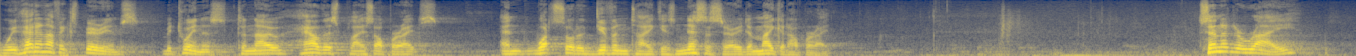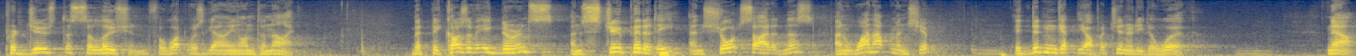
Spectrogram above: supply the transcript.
we've had enough experience between us to know how this place operates and what sort of give and take is necessary to make it operate. Senator Ray produced the solution for what was going on tonight. But because of ignorance and stupidity and short-sightedness and one-upmanship, it didn't get the opportunity to work. Now,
